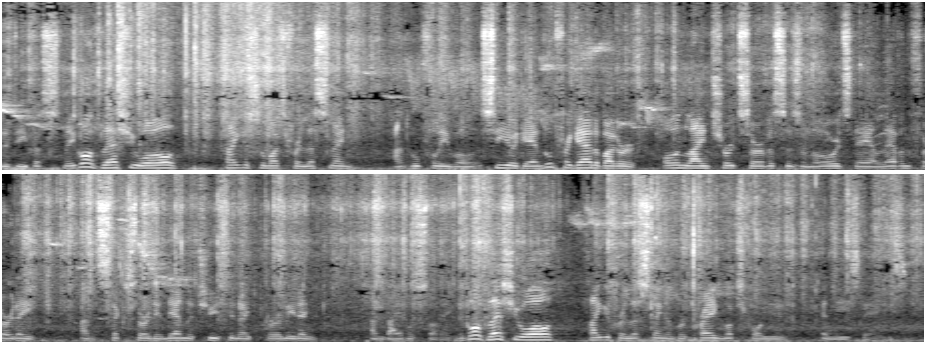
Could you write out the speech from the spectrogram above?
the deepest. May God bless you all. Thank you so much for listening and hopefully we'll see you again. Don't forget about our online church services on the Lord's Day, 11.30 and 6.30 and then the Tuesday night prayer meeting and Bible study. May God bless you all. Thank you for listening and we're praying much for you in these days.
